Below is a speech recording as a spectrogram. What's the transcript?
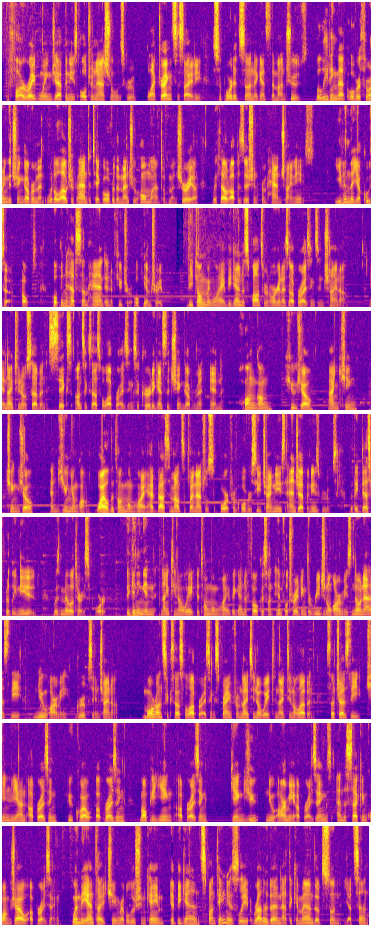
The far right wing Japanese ultra-nationalist group, Black Dragon Society, supported Sun against the Manchus, believing that overthrowing the Qing government would allow Japan to take over the Manchu homeland of Manchuria without opposition from Han Chinese. Even the Yakuza helped, hoping to have some hand in a future opium trade. The Tongmenghui began to sponsor and organize uprisings in China, in 1907, six unsuccessful uprisings occurred against the Qing government in Huanggang, Huzhou, Anqing, Qingzhou, and Jinyongguang. While the Tongmenghui had vast amounts of financial support from overseas Chinese and Japanese groups, what they desperately needed was military support. Beginning in 1908, the Tongmenghui began to focus on infiltrating the regional armies known as the New Army groups in China. More unsuccessful uprisings sprang from 1908 to 1911, such as the Xinlian Uprising, Hukuo Uprising, Maopiying Uprising, Gingju New Army Uprisings, and the Second Guangzhou Uprising. When the anti-Qing revolution came, it began spontaneously rather than at the command of Sun Yat-sen.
